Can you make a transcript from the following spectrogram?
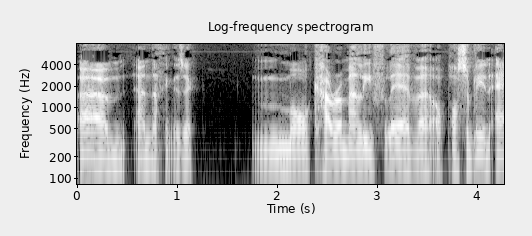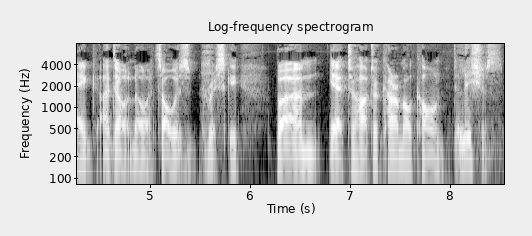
um, and I think there's a more caramelly flavor, or possibly an egg. I don't know. It's always risky, but um, yeah, Tohato caramel corn, delicious.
